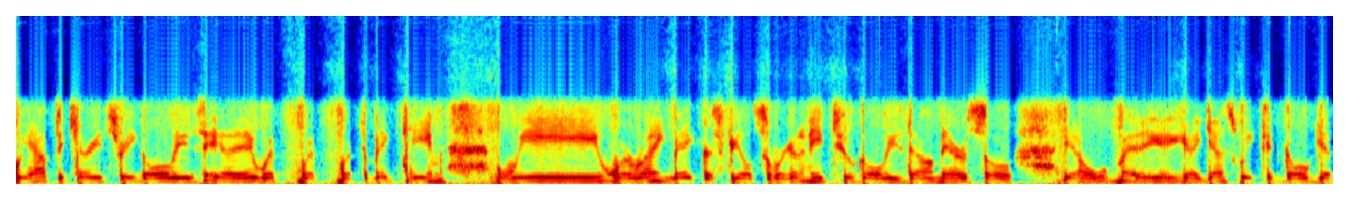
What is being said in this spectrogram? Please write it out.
We have to carry three goalies uh, with with with the big team. We we're running Bakersfield, so we're going to need two goalies down there. So, you know, I guess we could go get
